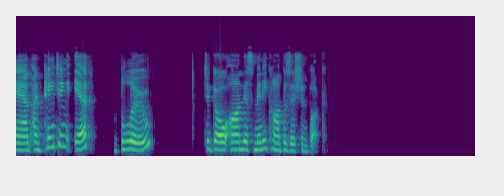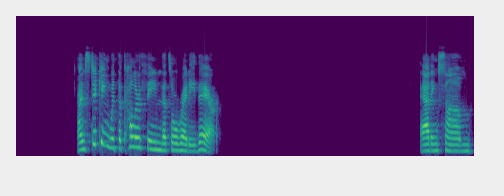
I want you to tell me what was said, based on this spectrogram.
and I'm painting it blue to go on this mini composition book. I'm sticking with the color theme that's already there. Adding some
